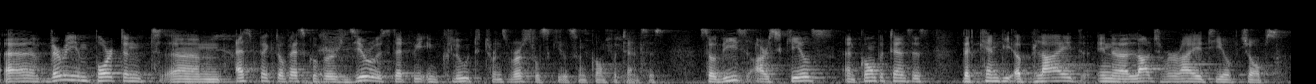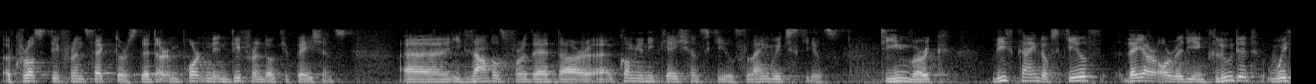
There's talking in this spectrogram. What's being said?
A uh, very important um, aspect of ESCO version 0 is that we include transversal skills and competences. So these are skills and competences that can be applied in a large variety of jobs across different sectors that are important in different occupations. Uh, examples for that are uh, communication skills, language skills, teamwork. These kind of skills, they are already included with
